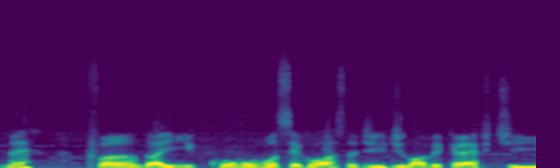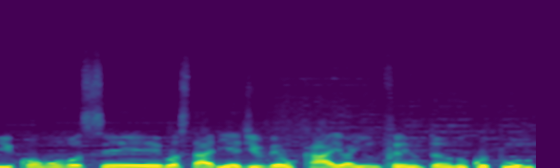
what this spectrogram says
né? Falando aí como você gosta de, de Lovecraft e como você gostaria de ver o Caio aí enfrentando o Cthulhu.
